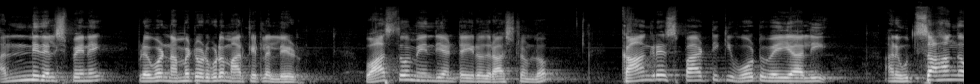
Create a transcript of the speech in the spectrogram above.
అన్నీ తెలిసిపోయినాయి. ఇప్పుడు ఎవడు నమ్మేటోడు కూడా మార్కెట్లో లేడు. వాస్తవం ఏంటి అంటే ఈరోజు రాష్ట్రంలో కాంగ్రెస్ పార్టీకి ఓటు వేయాలి అని ఉత్సాహంగా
